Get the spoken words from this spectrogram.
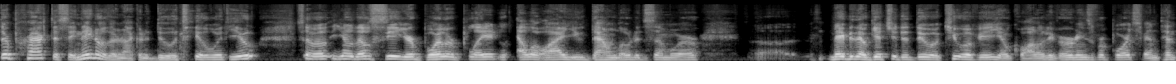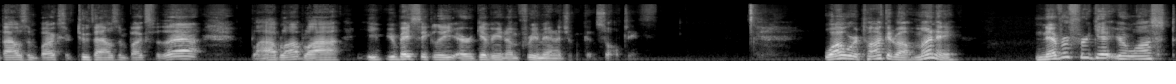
They're practicing. They know they're not going to do a deal with you. So, you know, they'll see your boilerplate LOI you downloaded somewhere. Uh, maybe they'll get you to do a Q of E, you know, quality of earnings report, spend 10,000 bucks or 2,000 bucks for that, blah, blah, blah. You, you basically are giving them free management consulting. While we're talking about money, never forget your lost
